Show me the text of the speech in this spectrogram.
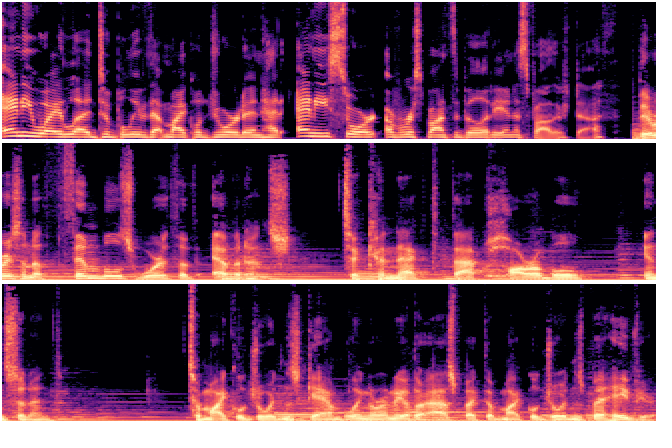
any way led to believe that Michael Jordan had any sort of responsibility in his father's death. There isn't a thimble's worth of evidence to connect that horrible incident to Michael Jordan's gambling or any other aspect of Michael Jordan's behavior.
